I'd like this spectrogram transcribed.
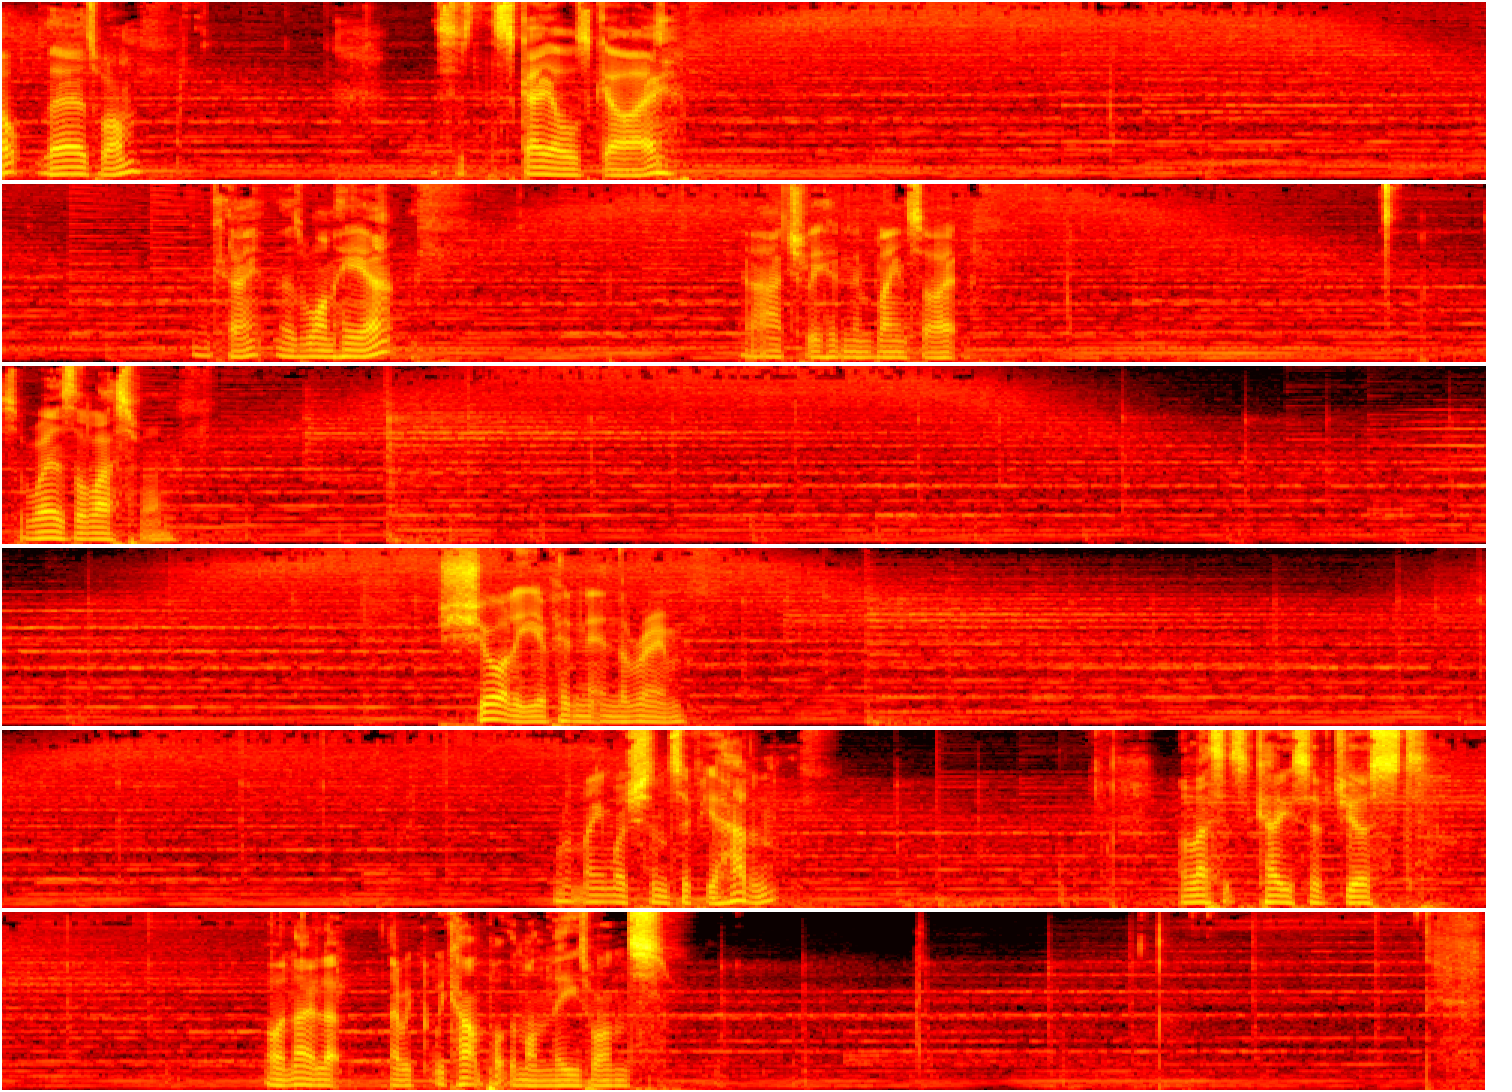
Oh, there's one. This is the scales guy. Okay, there's one here. Actually hidden in plain sight. So where's the last one? Surely you've hidden it in the room. Wouldn't make much sense if you hadn't. Unless it's a case of just... Oh no, look. No, we, we can't put them on these ones.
